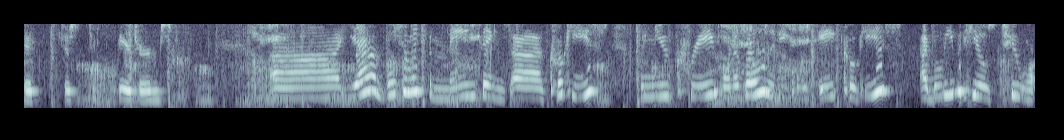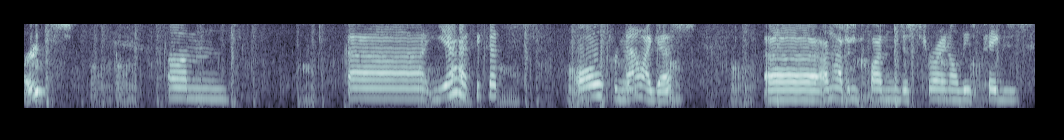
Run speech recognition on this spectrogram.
if just to clear terms. Uh, yeah, those are like the main things. Uh, cookies. When you create one of those, it equals eight cookies. I believe it heals two hearts. Um, uh, yeah, I think that's all for now, I guess. Uh, I'm having fun destroying all these pigs.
